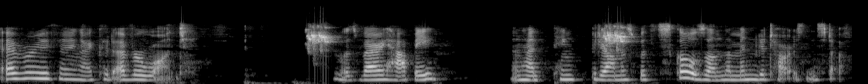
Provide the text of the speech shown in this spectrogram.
everything I could ever want. I was very happy and had pink pajamas with skulls on them and guitars and stuff.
